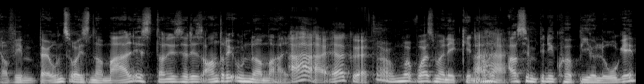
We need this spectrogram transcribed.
Ja, wenn bei uns alles normal ist, dann ist ja das andere unnormal. Ah, ja gut. Ja, weiß man nicht genau. Aha. Außerdem bin ich kein Biologe.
